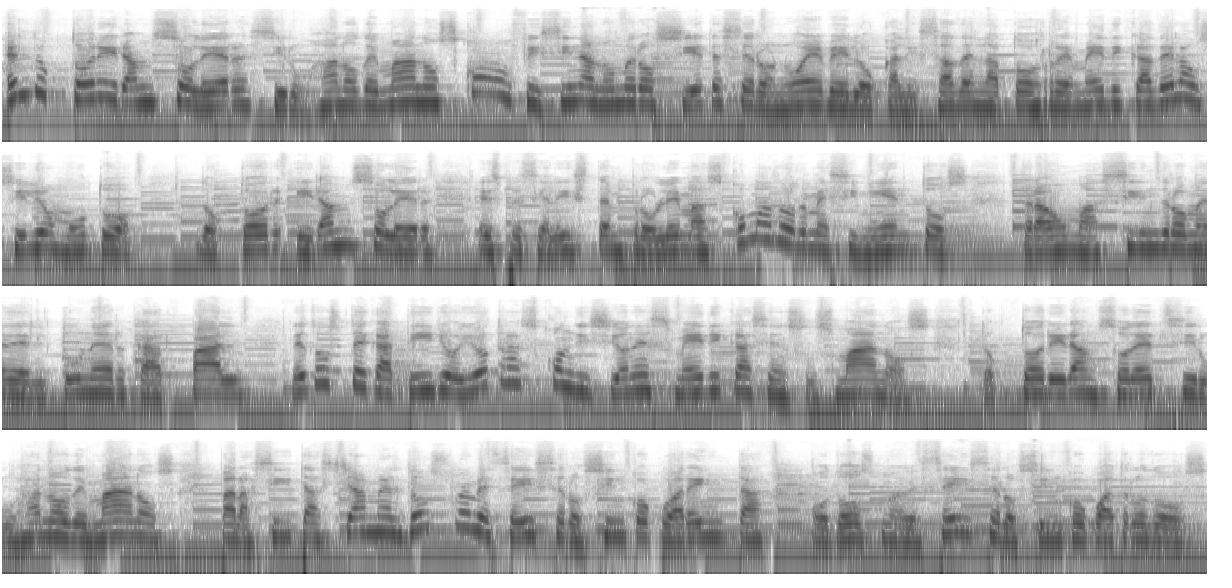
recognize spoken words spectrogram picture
El doctor Irán Soler, cirujano de manos con oficina número 709, localizada en la Torre Médica del Auxilio Mutuo. Doctor Irán Soler, especialista en problemas como adormecimientos, trauma, síndrome del túnel carpal, dedos de gatillo y otras condiciones médicas en sus manos. Doctor Irán Soler, cirujano de manos. Para citas, llame al 296-0540 o 296-0542.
